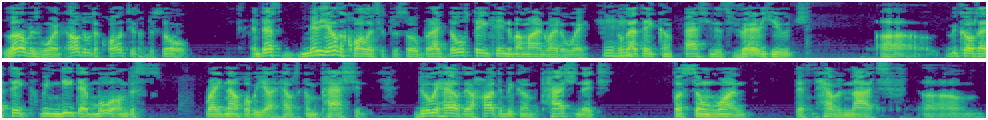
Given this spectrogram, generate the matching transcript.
love is one. All those are qualities of the soul. And that's many other qualities of the soul, but like those things came to my mind right away. Because mm-hmm. I think compassion is very huge uh, because I think we need that more on this right now where we are, have compassion. Do we have the heart to be compassionate for someone that have not, um,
